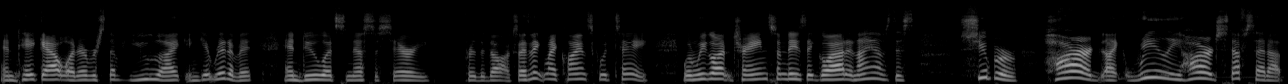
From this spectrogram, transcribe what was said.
And take out whatever stuff you like and get rid of it and do what's necessary for the dogs. I think my clients would say when we go out and train, some days they go out and I have this super hard, like really hard stuff set up.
